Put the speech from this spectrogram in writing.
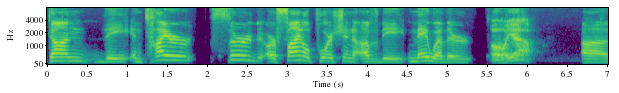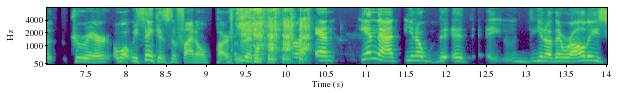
done the entire third or final portion of the Mayweather Oh yeah. uh, career, what we think is the final part of it. Uh, and in that, you know, it, you know, there were all these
